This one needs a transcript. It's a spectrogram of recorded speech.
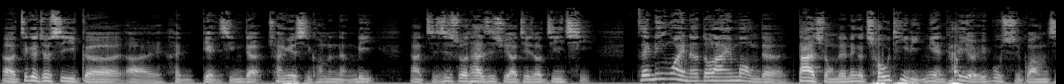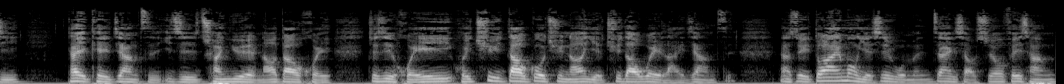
呃，这个就是一个呃很典型的穿越时空的能力啊，只是说它是需要借助机器。在另外呢，哆啦 A 梦的大雄的那个抽屉里面，它有一部时光机，它也可以这样子一直穿越，然后到回就是回回去到过去，然后也去到未来这样子。那所以哆啦 A 梦也是我们在小时候非常。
